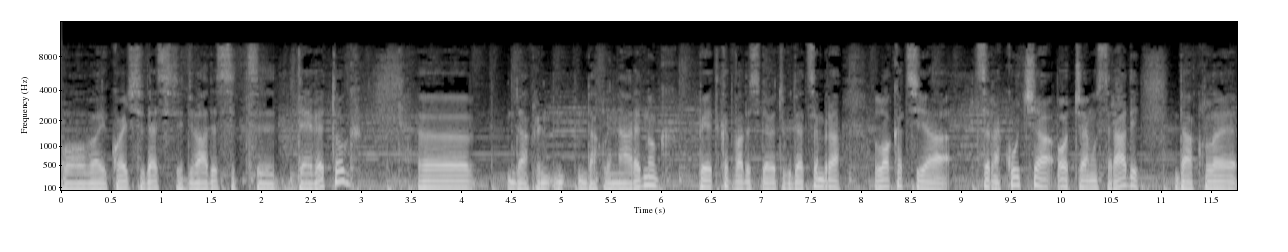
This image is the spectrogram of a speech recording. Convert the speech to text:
ovaj, koja će se desiti 29. E, dakle, dakle narednog petka 29. decembra lokacija Crna kuća, o čemu se radi dakle e,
